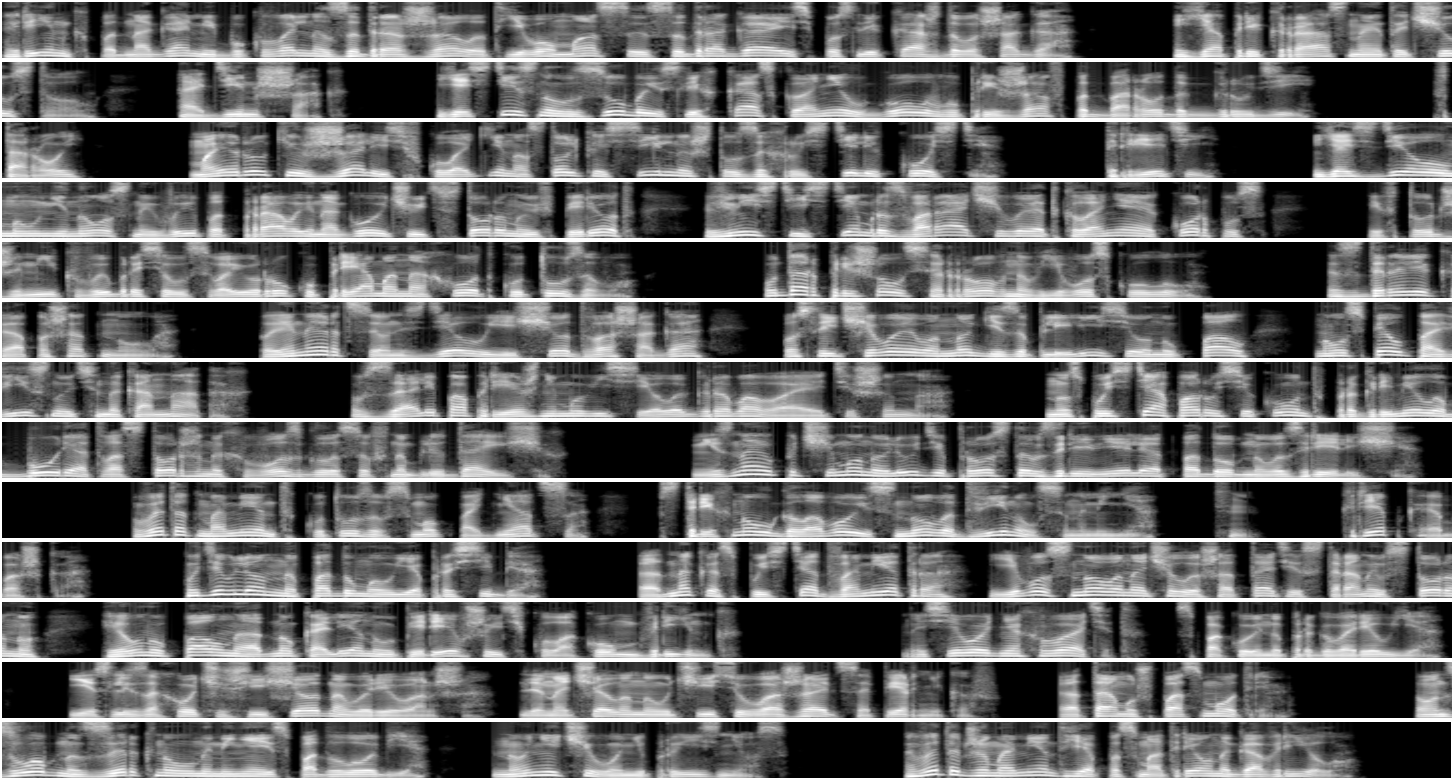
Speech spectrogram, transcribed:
Ринг под ногами буквально задрожал от его массы, содрогаясь после каждого шага. Я прекрасно это чувствовал. Один шаг. Я стиснул зубы и слегка склонил голову, прижав подбородок к груди. Второй. Мои руки сжались в кулаки настолько сильно, что захрустели кости. Третий. Я сделал молниеносный выпад правой ногой чуть в сторону и вперед, вместе с тем разворачивая, отклоняя корпус, и в тот же миг выбросил свою руку прямо на ход Кутузову. Удар пришелся ровно в его скулу. Здоровяка пошатнуло. По инерции он сделал еще два шага, после чего его ноги заплелись, и он упал, но успел повиснуть на канатах. В зале по-прежнему висела гробовая тишина. Но спустя пару секунд прогремела буря от восторженных возгласов наблюдающих. Не знаю почему, но люди просто взревели от подобного зрелища. В этот момент Кутузов смог подняться, встряхнул головой и снова двинулся на меня. Хм, крепкая башка. Удивленно подумал я про себя. Однако спустя два метра его снова начало шатать из стороны в сторону, и он упал на одно колено, уперевшись кулаком в ринг. «На сегодня хватит», — спокойно проговорил я. «Если захочешь еще одного реванша, для начала научись уважать соперников, а там уж посмотрим». Он злобно зыркнул на меня из-под лобья, но ничего не произнес. В этот же момент я посмотрел на Гаврилу.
